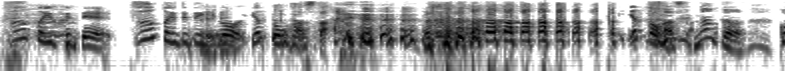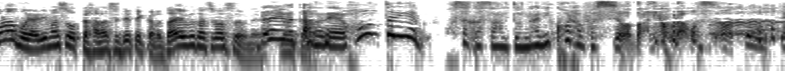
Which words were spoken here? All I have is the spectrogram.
ずーっと言ってて、ずーっと言っててけど、やっとオファーした。やっとオファーした。なんか、コラボやりましょうって話出てからだいぶ経ちましたよね。だいぶ、あのね、本当にね、保坂さんと何コラボしよう、何コラボしようって思って。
